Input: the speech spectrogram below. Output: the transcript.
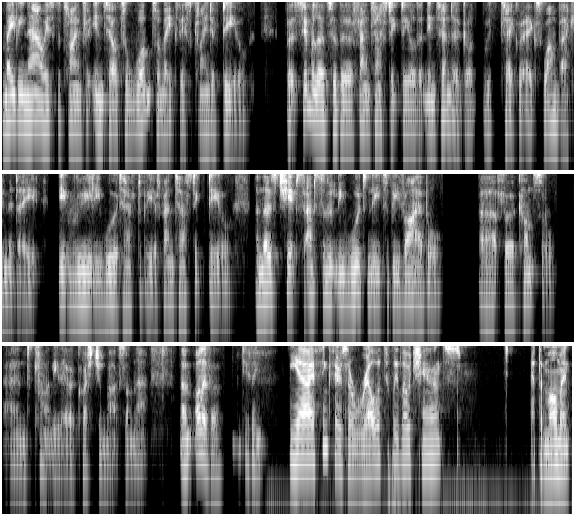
Maybe now is the time for Intel to want to make this kind of deal. But similar to the fantastic deal that Nintendo got with Tegra X1 back in the day, it really would have to be a fantastic deal. And those chips absolutely would need to be viable uh, for a console. And currently, there are question marks on that. Um, Oliver, do you think? Yeah, I think there's a relatively low chance. At the moment,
